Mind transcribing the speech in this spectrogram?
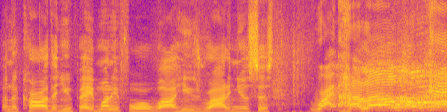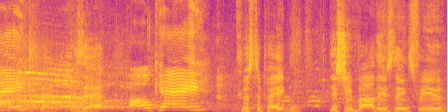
in a car that you paid money for while he's riding your sister? Right. Hello? Okay. Is that, Okay. Mr. Payton, did she buy these things for you?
